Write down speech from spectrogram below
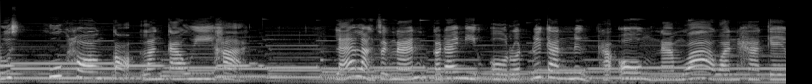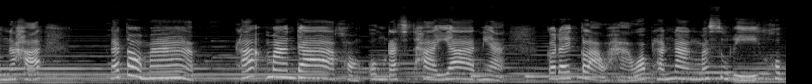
รุสผู้ครองเกาะลังกาวีค่ะ และหลังจากนั้นก็ได้มีโอรสด้วยกันหนึ่งพระองค์นามว่าวันฮาเกมนะคะ และต่อมาพระมารดาขององค์รัชทายาทเนี่ยก็ได้กล่าวหาว่าพระนางมัสุรีคบ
